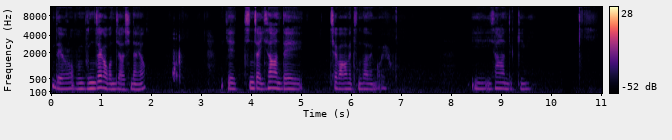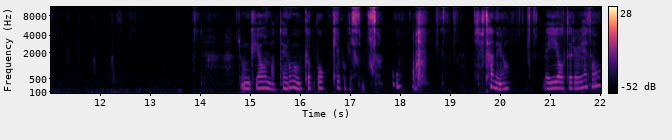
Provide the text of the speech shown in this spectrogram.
근데 여러분 문제가 뭔지 아시나요? 이게 진짜 이상한데 제 마음에 든다는 거예요. 이 이상한 느낌이. 좀 귀여운 마테로 극복해 보겠습니다. 어? 싫다네요. 레이어드를 해서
